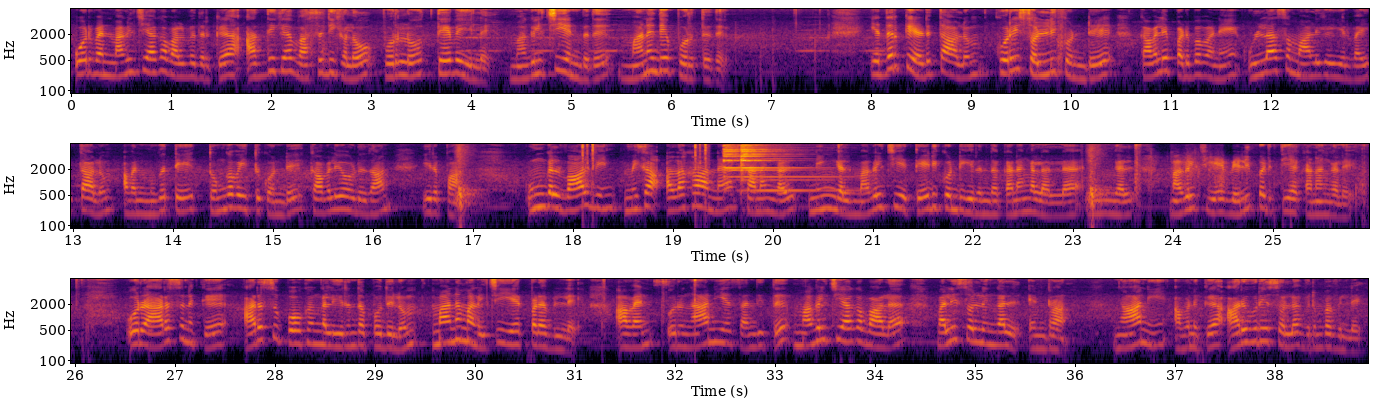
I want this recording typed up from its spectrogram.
ஒருவன் மகிழ்ச்சியாக வாழ்வதற்கு அதிக வசதிகளோ பொருளோ தேவையில்லை. மகிழ்ச்சி என்பது மனதே பொறுத்தது. எதற்கு எடுத்தாலும் குறை சொல்லிக்கொண்டு கவலைப்படுபவனை உல்லாச மாளிகையில் வைத்தாலும் அவன் முகத்தை தொங்க வைத்து கொண்டு கவலையோடு தான் இருப்பான். உங்கள் வாழ்வின் மிக அழகான கணங்கள் நீங்கள் மகிழ்ச்சியை தேடிக்கொண்டு இருந்த கணங்கள் அல்ல நீங்கள் மகிழ்ச்சியை வெளிப்படுத்திய கணங்களே. ஒரு அரசனுக்கு அரசு போகங்கள் இருந்த போதிலும் மன மகிழ்ச்சி ஏற்படவில்லை. அவன் ஒரு ஞானியை சந்தித்து மகிழ்ச்சியாக வாழ வழி சொல்லுங்கள் என்றான். ஞானி அவனுக்கு அறிவுரை சொல்ல விரும்பவில்லை.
